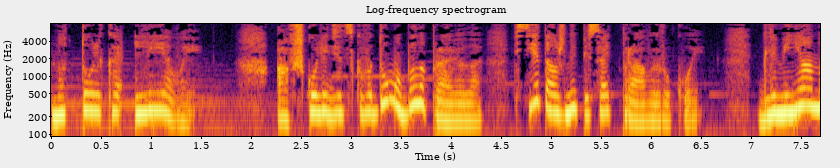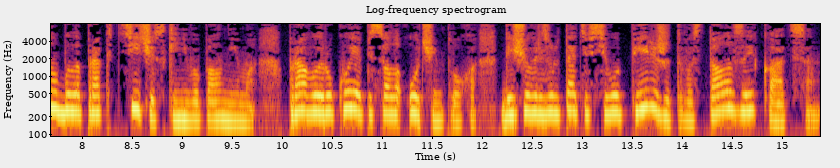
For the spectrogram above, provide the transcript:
но только левой. А в школе детского дома было правило – все должны писать правой рукой. Для меня оно было практически невыполнимо. Правой рукой я писала очень плохо, да еще в результате всего пережитого стала заикаться.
